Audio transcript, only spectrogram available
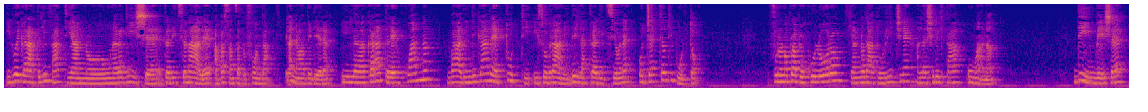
I due caratteri infatti hanno una radice tradizionale abbastanza profonda e la andiamo a vedere. Il carattere Huan va ad indicare tutti i sovrani della tradizione oggetto di culto. Furono proprio coloro che hanno dato origine alla civiltà umana. Di invece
